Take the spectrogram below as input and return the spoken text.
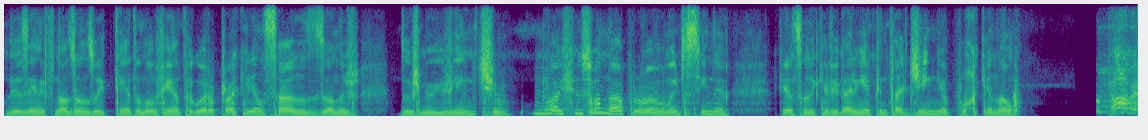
o desenho no final dos anos 80, 90. Agora, para a criançada dos anos 2020, vai funcionar, provavelmente sim, né? Criançada que vê galinha pintadinha, por que não? Tommy,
